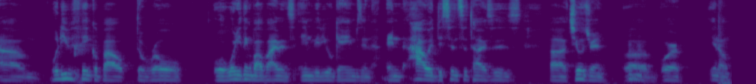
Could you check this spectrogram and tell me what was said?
Um, what do you think about the role, or what do you think about violence in video games and and how it desensitizes uh, children Mm-hmm. um, or you know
